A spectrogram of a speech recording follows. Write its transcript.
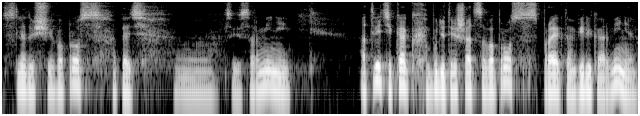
Следующий вопрос, опять э, в связи с Арменией. Ответьте, как будет решаться вопрос с проектом «Великая Армения»,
